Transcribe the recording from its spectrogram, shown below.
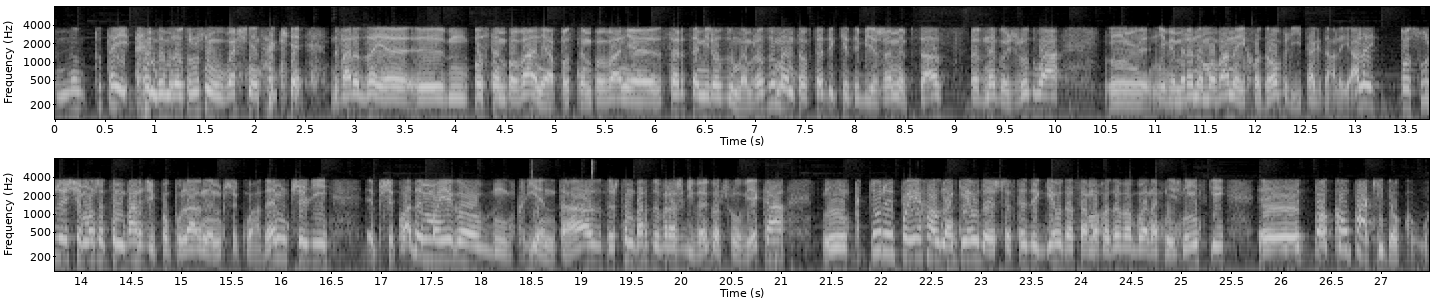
No tutaj bym rozróżnił właśnie takie dwa rodzaje postępowania. Postępowanie sercem i rozumem. Rozumem to wtedy, kiedy bierzemy psa z pewnego źródła, nie wiem, renomowanej hodowli i tak dalej. Ale posłużę się może tym bardziej popularnym przykładem, czyli y, przykładem mojego mm, klienta, zresztą bardzo wrażliwego człowieka, ym, który pojechał na giełdę, jeszcze wtedy giełda samochodowa była na Gnieźnieńskiej, y, po kołpaki do kół.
